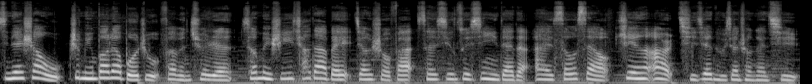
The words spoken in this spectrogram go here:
今天上午，知名爆料博主发文确认，小米十一超大杯将首发三星最新一代的 ISOCELL GN2 旗舰图像传感器。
